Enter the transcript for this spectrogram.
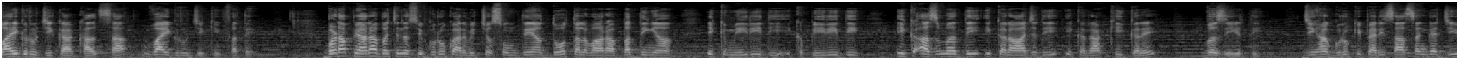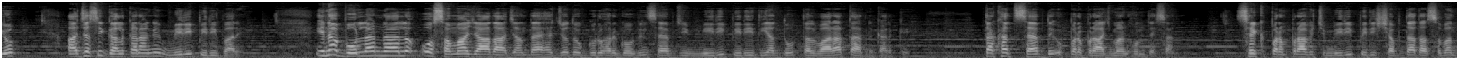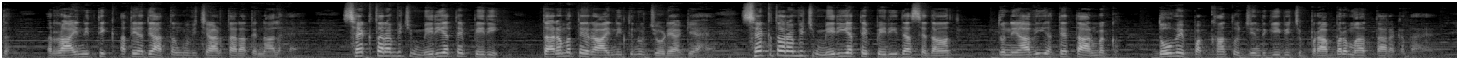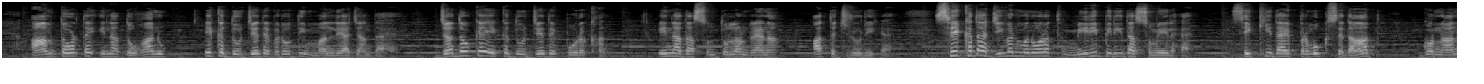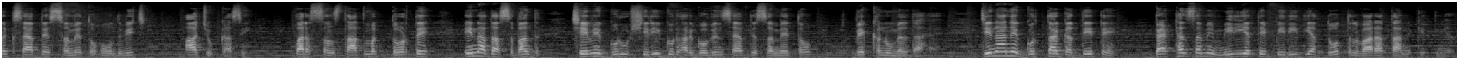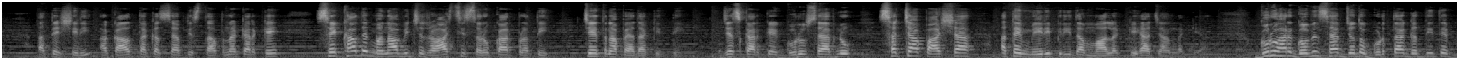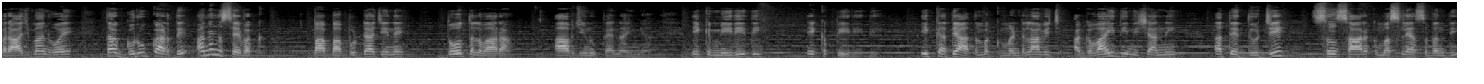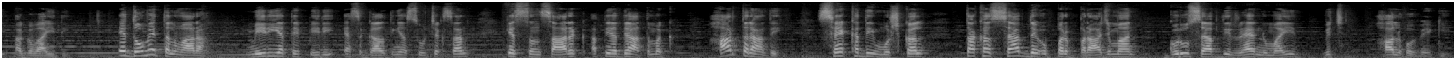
ਵਾਹਿਗੁਰੂ ਜੀ ਕਾ ਖਾਲਸਾ, ਵਾਹਿਗੁਰੂ ਜੀ ਕੀ ਫਤਿਹ। ਬੜਾ ਪਿਆਰਾ ਬਚਨ ਅਸੀਂ ਗੁਰੂ ਘਰ ਵਿੱਚੋਂ ਸੁਣਦੇ ਹਾਂ, ਦੋ ਤਲਵਾਰਾਂ ਬੱਧੀਆਂ, ਇੱਕ ਮੀਰੀ ਦੀ, ਇੱਕ ਪੀਰੀ ਦੀ, ਇੱਕ ਅਜ਼ਮਤ ਦੀ, ਇੱਕ ਰਾਜ ਦੀ, ਇੱਕ ਰਾਖੀ ਕਰੇ ਵਜ਼ੀਰ ਦੀ। ਜੀ ਹਾਂ, ਗੁਰੂ ਕੀ ਪਿਆਰੀ ਸਾਧ ਸੰਗਤ ਜੀਓ, ਅੱਜ ਅਸੀਂ ਗੱਲ ਕਰਾਂਗੇ ਮੀਰੀ ਪੀਰੀ ਬਾਰੇ। ਇਹਨਾਂ ਬੋਲਾਂ ਨਾਲ ਉਹ ਸਮਾਂ ਯਾਦ ਆ ਜਾਂਦਾ ਹੈ ਜਦੋਂ ਗੁਰੂ ਹਰਗੋਬਿੰਦ ਸਾਹਿਬ ਜੀ ਮੀਰੀ ਪੀਰੀ ਦੀਆਂ ਦੋ ਤਲਵਾਰਾਂ ਧਾਰਨ ਕਰਕੇ ਤਖਤ ਸਾਹਿਬ ਦੇ ਉੱਪਰ ਬਿਰਾਜਮਾਨ ਹੁੰਦੇ ਸਨ। ਸਿੱਖ ਪਰੰਪਰਾ ਵਿੱਚ ਮੀਰੀ ਪੀਰੀ ਸ਼ਬਦਾਂ ਦਾ ਸੰਬੰਧ ਰਾਜਨੀਤਿਕ ਅਤੇ ਅਧਿਆਤਮਕ ਵਿਚਾਰਧਾਰਾ ਦੇ ਨਾਲ ਹੈ। ਸਿੱਖ ਧਰਮ ਵਿੱਚ ਮੀਰੀ ਅਤੇ ਪੀਰੀ ਧਰਮ ਅਤੇ ਰਾਜਨੀਤੀ ਨੂੰ ਜੋੜਿਆ ਗਿਆ ਹੈ। ਸਿੱਖ ਧਰਮ ਵਿੱਚ ਮੀਰੀ ਅਤੇ ਪੀਰੀ ਦਾ ਸਿਧਾਂਤ ਦੁਨਿਆਵੀ ਅਤੇ ਧਾਰਮਿਕ ਦੋਵੇਂ ਪੱਖਾਂ ਤੋਂ ਜ਼ਿੰਦਗੀ ਵਿੱਚ ਬਰਾਬਰ ਮਹੱਤਤਾ ਰੱਖਦਾ ਹੈ। ਆਮ ਤੌਰ ਤੇ ਇਹਨਾਂ ਦੋਹਾਂ ਨੂੰ ਇੱਕ ਦੂਜੇ ਦੇ ਵਿਰੋਧੀ ਮੰਨ ਲਿਆ ਜਾਂਦਾ ਹੈ। ਜਦੋਂ ਕਿ ਇੱਕ ਦੂਜੇ ਦੇ ਪੂਰਕ ਹਨ, ਇਹਨਾਂ ਦਾ ਸੰਤੁਲਨ ਰਹਿਣਾ ਅਤ ਜ਼ਰੂਰੀ ਹੈ। ਸਿੱਖ ਦਾ ਜੀਵਨ ਮਨੋਰਥ ਮੀਰੀ ਪੀਰੀ ਦਾ ਸੁਮੇਲ ਹੈ। ਸਿੱਖੀ ਦਾ ਇਹ ਪ੍ਰਮੁੱਖ ਸਿਧਾਂਤ ਗੁਰੂ ਨਾਨਕ ਸਾਹਿਬ ਦੇ ਸਮੇਂ ਤੋਂ ਹੋਂਦ ਵਿੱਚ ਆ ਚੁੱਕਾ ਸੀ। ਪਰ ਸੰਸਥਾਤਮਕ ਤੌਰ ਤੇ ਇਹਨਾਂ ਦਾ ਸਬੰਧ ਛੇਵੇਂ ਗੁਰੂ ਸ੍ਰੀ ਗੁਰੂ ਹਰਗੋਬਿੰਦ ਸਾਹਿਬ ਦੇ ਸਮੇਂ ਤੋਂ ਵੇਖਣ ਨੂੰ ਮਿਲਦਾ ਹੈ, ਜਿਨ੍ਹਾਂ ਨੇ ਗੁਰਤਾ ਗੱਦੀ ਤੇ ਬੈਠਣ ਸਮੇਂ ਮੀਰੀ ਅਤੇ ਪੀਰੀ ਦੀਆਂ ਦੋ ਤਲਵਾਰਾਂ ਧਾਰਨ ਕੀਤੀਆਂ ਅਤੇ ਸ੍ਰੀ ਅਕਾਲ ਤਖਤ ਸਾਹਿਬ ਦੀ ਸਥਾਪਨਾ ਕਰਕੇ ਸਿੱਖਾਂ ਦੇ ਮਨਾਂ ਵਿੱਚ ਰਾਜਸੀ ਸਰੋਕਾਰ ਪ੍ਰਤੀ ਚੇਤਨਾ ਪੈਦਾ ਕੀਤੀ, ਜਿਸ ਕਰਕੇ ਗੁਰੂ ਸਾਹਿਬ ਨੂੰ ਸੱਚਾ ਪਾਤਸ਼ਾਹ ਅਤੇ ਮੇਰੀ ਪੀਰੀ ਦਾ ਮਾਲਕ ਕਿਹਾ ਜਾਣ ਲੱਗਿਆ ਗੁਰੂ ਹਰਗੋਬਿੰਦ ਸਾਹਿਬ ਜਦੋਂ ਗੁਰਤਾ ਗੱਦੀ ਤੇ ਬਿਰਾਜਮਾਨ ਹੋਏ ਤਾਂ ਗੁਰੂ ਘਰ ਦੇ ਅਨੰਨ ਸੇਵਕ ਬਾਬਾ ਬੁੱਢਾ ਜੀ ਨੇ ਦੋ ਤਲਵਾਰਾਂ ਆਪ ਜੀ ਨੂੰ ਪਹਿਨਾਈਆਂ, ਇੱਕ ਮੇਰੀ ਦੀ, ਇੱਕ ਪੀਰੀ ਦੀ। ਇੱਕ ਅਧਿਆਤਮਕ ਮੰਡਲਾਂ ਵਿੱਚ ਅਗਵਾਈ ਦੀ ਨਿਸ਼ਾਨੀ ਅਤੇ ਦੂਜੀ ਸੰਸਾਰਕ ਮਸਲਿਆਂ ਸੰਬੰਧੀ ਅਗਵਾਈ ਦੀ। ਇਹ ਦੋਵੇਂ ਤਲਵਾਰਾਂ ਮੇਰੀ ਅਤੇ ਪੀਰੀ ਇਸ ਗੱਲ ਦੀਆਂ ਸੂਚਕ ਸਨ ਕਿ ਸੰਸਾਰਕ ਅਤੇ ਅਧਿਆਤਮਕ ਹਰ ਤਰ੍ਹਾਂ ਦੇ ਸਿੱਖ ਦੀ ਮੁਸ਼ਕਲ ਤਖਤ ਸਾਹਿਬ ਦੇ ਉੱਪਰ ਬਰਾਜਮਾਨ ਗੁਰੂ ਸਾਹਿਬ ਦੀ ਰਹਿਨੁਮਾਈ ਵਿੱਚ ਹੱਲ ਹੋਵੇਗੀ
